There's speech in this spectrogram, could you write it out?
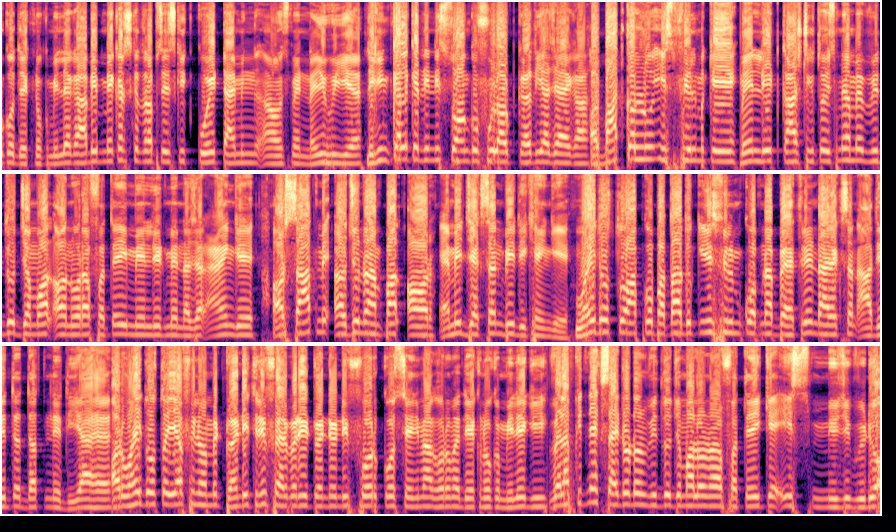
को देखने को मिलेगा। अभी मेकर्स की तरफ़ से इसकी कोई टाइमिंग अनाउंसमेंट नहीं हुई है, लेकिन कल के दिन इस सॉन्ग को फुल आउट कर दिया जाएगा। और बात कर लू इस फ़िल्म के मेन लीड कास्ट की तो इसमें हमें विद्युत जमाल और नोरा फतेह मेन लीड में नज़र आएँगे, और साथ में अर्जुन रामपाल और एमी जैक्सन भी दिखेंगे। वही दोस्तों आपको बता दो कि इस फ़िल्म को अपना बेहतरीन डायरेक्शन आदित्य दत्त ने दिया है। और वही दोस्तों, यह फ़िल्म हमें 23 फरवरी 2024 को सिनेमा घरों में देखने को मिलेगी। वेल आप कितने एक्साइटेड और विद्यु जमाल और फतेह के इस म्यूज़िक वीडियो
